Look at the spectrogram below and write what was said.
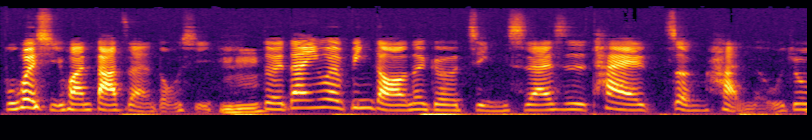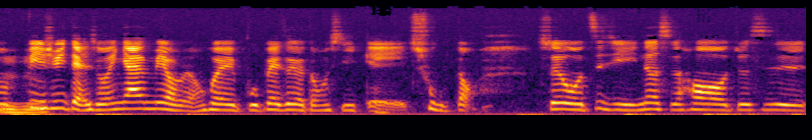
不会喜欢大自然的东西。嗯对，但因为冰岛那个景实在是太震撼了，我就必须得说，应该没有人会不被这个东西给触动。所以我自己那时候就是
